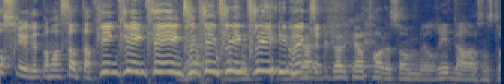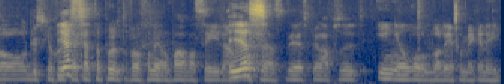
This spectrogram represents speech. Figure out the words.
asroligt när man satt där. Fling, fling, fling, fling, fling, fling, fling. Du, du hade kunnat ta det som riddare som står och du ska skjuta Yes. katapulter för att få ner dem på andra sidan. Yes. Det spelar absolut ingen roll vad det är för mekanik.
